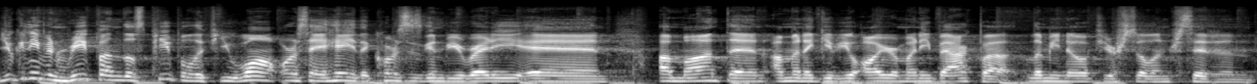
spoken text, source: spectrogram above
you can even refund those people if you want, or say, hey, the course is going to be ready in a month and I'm going to give you all your money back, but let me know if you're still interested and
